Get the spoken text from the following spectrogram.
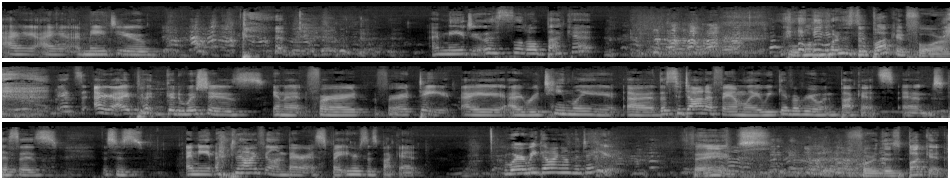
I, I, I made you. I made you this little bucket. What, what is the bucket for? It's I, I put good wishes in it for for a date. I I routinely uh, the Sedana family we give everyone buckets, and this is this is. I mean, now I feel embarrassed, but here's this bucket. Where are we going on the date? Thanks for this bucket.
